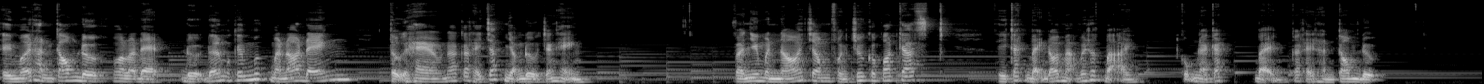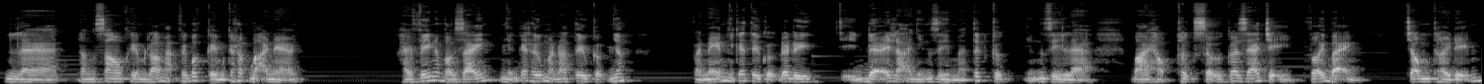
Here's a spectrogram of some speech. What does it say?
thì mới thành công được hoặc là đạt được đến một cái mức mà nó đáng tự hào, nó có thể chấp nhận được chẳng hạn. Và như mình nói trong phần trước của podcast, thì cách bạn đối mặt với thất bại cũng là cách bạn có thể thành công được. Là lần sau khi mà đối mặt với bất kỳ một cái thất bại nào, hãy viết nó vào giấy những cái thứ mà nó tiêu cực nhất và ném những cái tiêu cực đó đi. Chỉ để lại những gì mà tích cực, những gì là bài học thực sự có giá trị với bạn trong thời điểm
